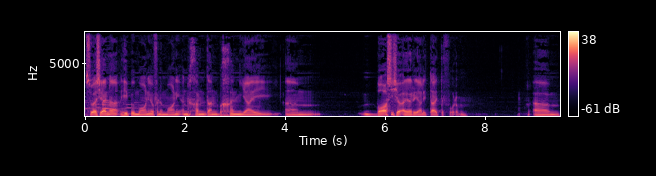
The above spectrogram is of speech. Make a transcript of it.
So as jy na hipomanie of 'n manie ingaan, dan begin jy ehm um, basies jou eie realiteit te vorm. Ehm um,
